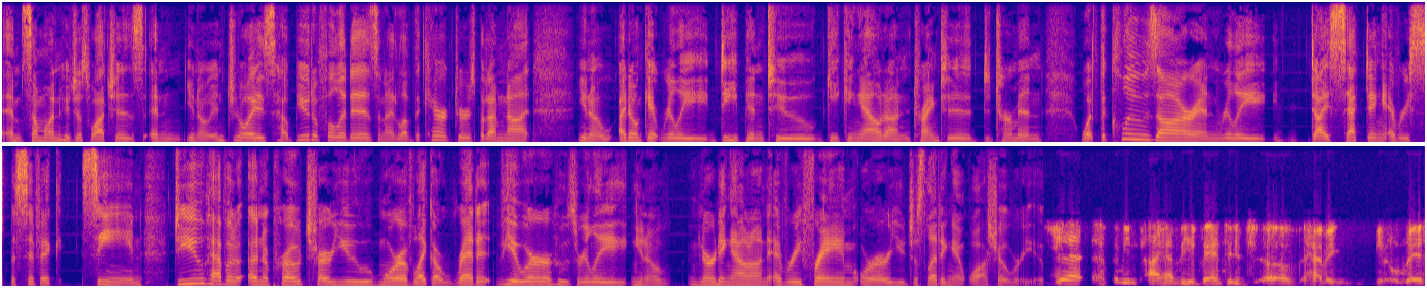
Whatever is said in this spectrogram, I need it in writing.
am someone who just watches and you know enjoys how beautiful it is, and I love the characters, but I'm not, you know, I don't get really deep into geeking out on trying to determine what the clues are and really dissecting every specific scene. Do you have a, an approach? Are you more of like a Reddit viewer who's really, you know, nerding out on every frame, or are you just letting it wash over you? Yeah, I mean, I have the advantage of having, you know, read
